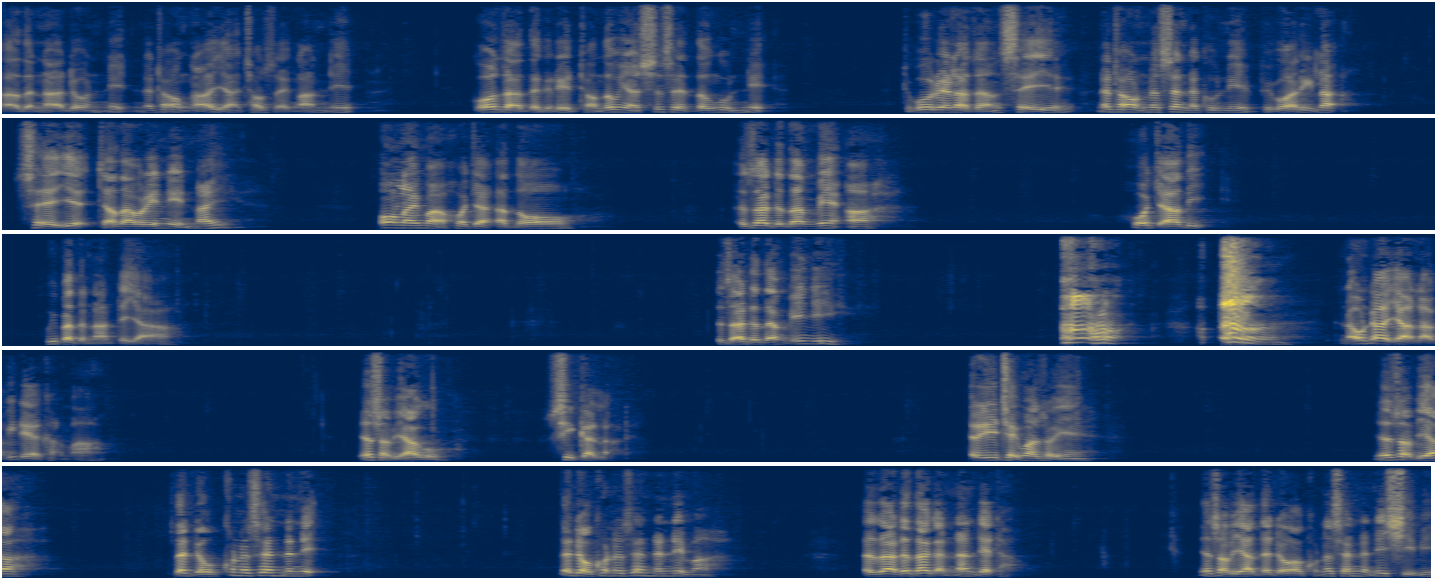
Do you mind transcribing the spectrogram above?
သာသနာတော်နှစ်2565နှစ်ကောဇာတက္ကရာ1383ခုနှစ်တဘောရလဇန်10ရက်2022ခုနှစ်ဖေဖော်ဝါရီလ10ရက်ဇာတာပရိနေ့၌အွန်လိုင်းမှာဟောကြားအပ်သောအဇတတမင်းအားဟောကြားသည့် ဝိပဿနာတရားဇာတသမင်းကြီးနောင်တရလာပြီးတဲ့အခါမှာရသဗျာကိုစိကတ်လာတယ်အဲ့ဒီအချိန်မှဆိုရင်ရသဗျာ သက်တော်82နှစ်သက်တော်82နှစ်မှာအဇာတတကနန်းတက်တာမြတ်စွာဘုရားသက်တော်82နှစ်ရှိပြီ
